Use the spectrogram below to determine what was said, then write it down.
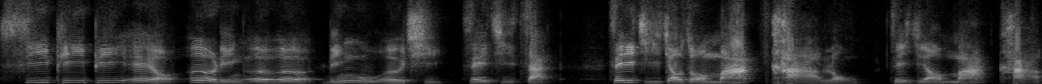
，CPBL 二零二二零五二七，这一集赞，这一集叫做马卡龙，这一集叫马卡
